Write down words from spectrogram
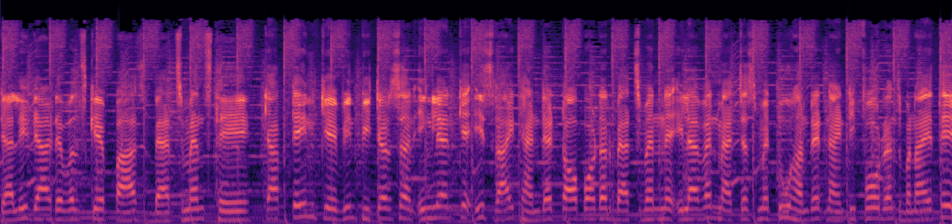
दिल्ली डेविल्स के पास बैट्समैन थे। कैप्टन केविन पीटरसन इंग्लैंड के इस right handed top order batsman ने 11 मैचेस में 294 रन बनाए थे।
